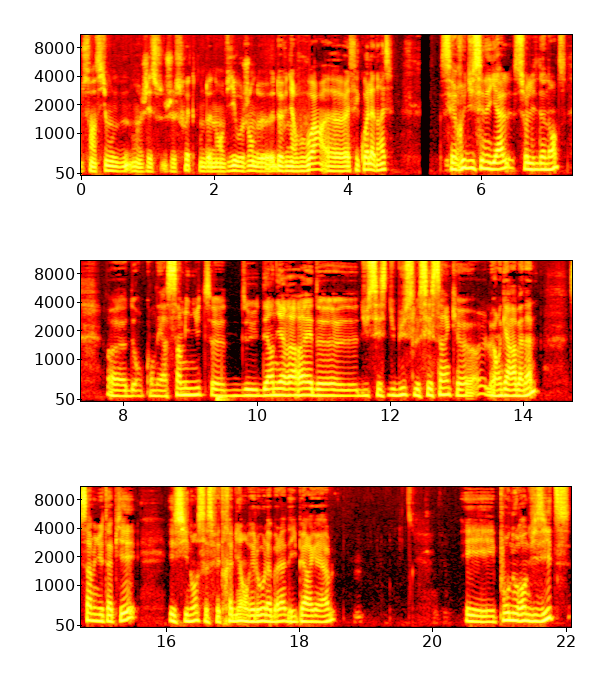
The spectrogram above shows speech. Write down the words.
enfin si on, je souhaite qu'on donne envie aux gens de, de venir vous voir, c'est quoi l'adresse? C'est rue du Sénégal sur l'île de Nantes. Euh, donc on est à 5 minutes euh, du dernier arrêt de, du, du bus, le C5, euh, le hangar à banane. 5 minutes à pied. Et sinon, ça se fait très bien en vélo. La balade est hyper agréable. Et pour nous rendre visite,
